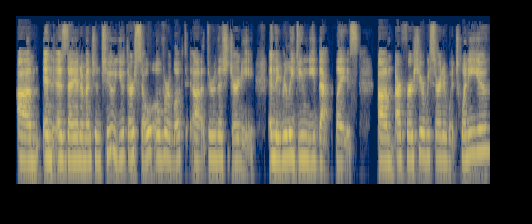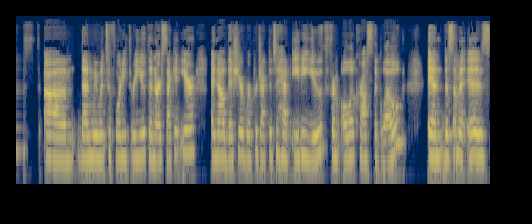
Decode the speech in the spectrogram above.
Um, and as diana mentioned too youth are so overlooked uh, through this journey and they really do need that place. Um, our first year we started with 20 youth um, then we went to 43 youth in our second year. And now this year we're projected to have 80 youth from all across the globe. And the summit is,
